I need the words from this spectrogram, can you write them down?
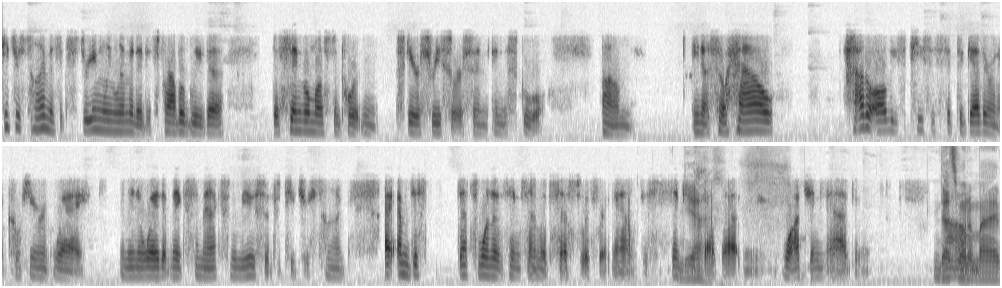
teachers time is extremely limited it's probably the the single most important scarce resource in, in the school. Um, you know, so how how do all these pieces fit together in a coherent way and in a way that makes the maximum use of the teacher's time? I, I'm just that's one of the things I'm obsessed with right now. Just thinking yeah. about that and watching that. And, that's um, one of um, my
